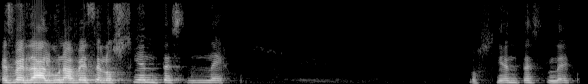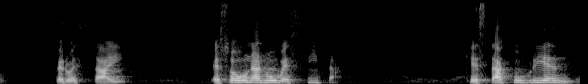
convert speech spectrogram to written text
Es verdad, algunas veces lo sientes lejos. Lo sientes lejos, pero está ahí. Eso es una nubecita que está cubriendo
